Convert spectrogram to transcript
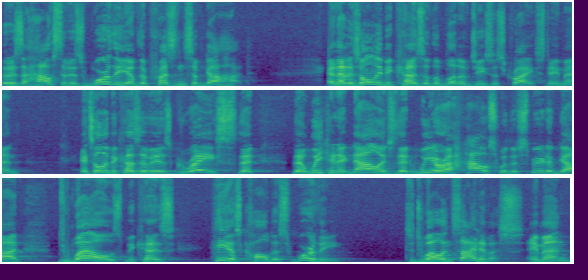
that is a house that is worthy of the presence of God. And that is only because of the blood of Jesus Christ. Amen. It's only because of his grace that, that we can acknowledge that we are a house where the Spirit of God dwells because He has called us worthy to dwell inside of us. Amen?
